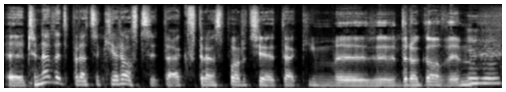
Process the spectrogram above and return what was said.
e, czy nawet pracy kierowcy, tak, w transporcie takim e, drogowym, Mhm.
